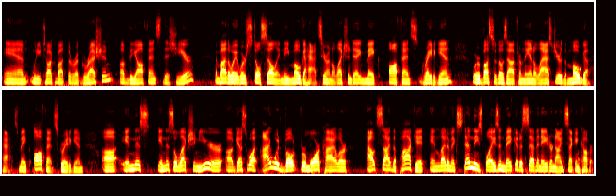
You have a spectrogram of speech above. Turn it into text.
And when you talk about the regression of the offense this year, and by the way, we're still selling the MOGA hats here on Election Day, make offense great again. We busted those out from the end of last year. The MOGA hats make offense great again. Uh, in this in this election year, uh, guess what? I would vote for more Kyler outside the pocket and let him extend these plays and make it a seven, eight, or nine second cover.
